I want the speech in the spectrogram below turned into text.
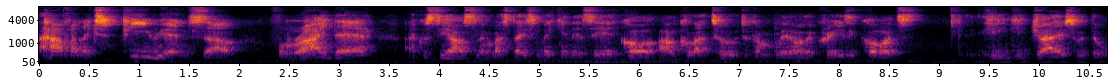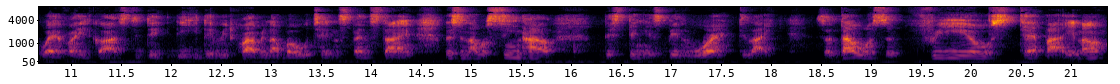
have an experience. So from right there, I could see how Slim Buster is making his head. Call Uncle Atu to come play all the crazy chords. He, he drives with the wherever he goes to the, the David Kwame about and spends time. Listen, I was seeing how this thing is being worked like. So that was a real stepper, you know.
